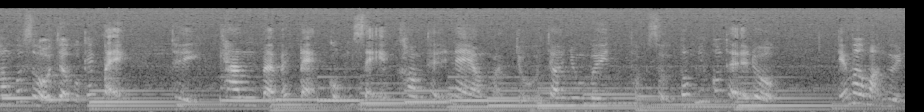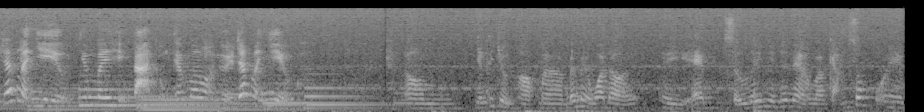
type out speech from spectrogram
không có sự hỗ trợ của các bạn thì Khanh và bác Đạt cũng sẽ không thể nào mà chữa cho Yumbi thực sự tốt nhất có thể được. Cảm ơn mọi người rất là nhiều. Yumbi hiện tại cũng cảm ơn mọi người rất là nhiều. Cái trường hợp mà bé mèo qua đời thì em xử lý như thế nào và cảm xúc của em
